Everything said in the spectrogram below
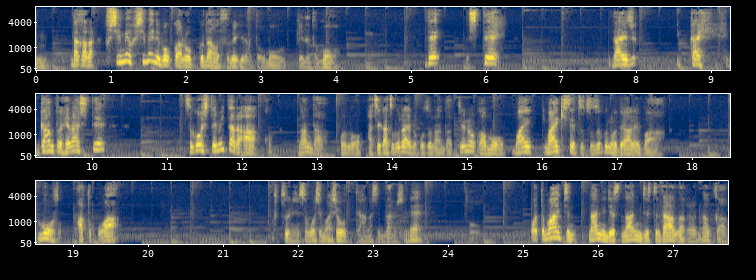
うん、だから、節目節目に僕はロックダウンすべきだと思うけれども、で、して、大丈一回ガンと減らして、過ごしてみたら、あ、こなんだ、この8月ぐらいのことなんだっていうのがもう毎、毎季節続くのであれば、もう、あとは、普通に過ごしましょうって話になるしね。そう。こうやって毎日何人です、何人ですってだらだら、なんか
